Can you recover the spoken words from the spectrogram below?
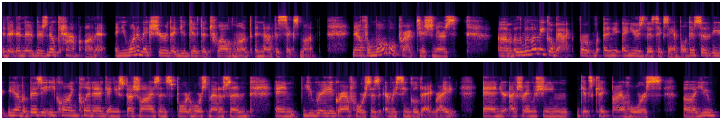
and there, there's no cap on it. And you want to make sure that you get the 12 month and not the six month. Now, for mobile practitioners, um, let me go back for and, and use this example. This is, you have a busy equine clinic and you specialize in sport horse medicine, and you radiograph horses every single day, right? And your X-ray machine gets kicked by a horse. Uh, you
